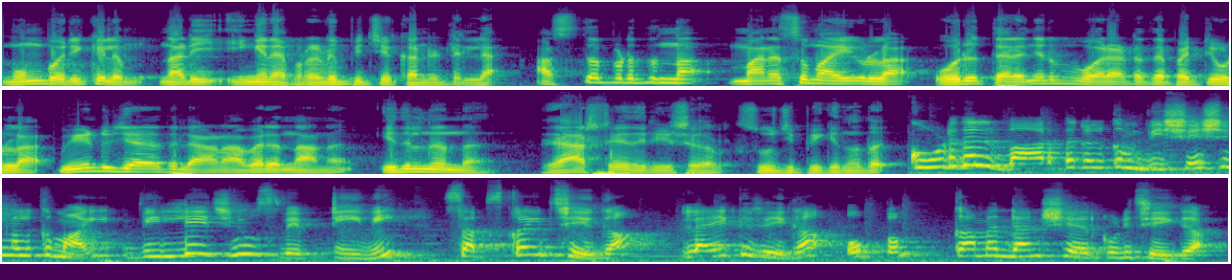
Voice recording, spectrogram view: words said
മുമ്പൊരിക്കലും നടി ഇങ്ങനെ പ്രകടിപ്പിച്ച് കണ്ടിട്ടില്ല. അസ്വസ്ഥപ്പെടുത്തുന്ന മനസ്സുമായുള്ള ഒരു തെരഞ്ഞെടുപ്പ് പോരാട്ടത്തെ പറ്റിയുള്ള വീണ്ടുചേരത്തിലാണ് അവരെന്നാണ് ഇതിൽ നിന്ന് രാഷ്ട്രീയ നിരീക്ഷകർ സൂചിപ്പിക്കുന്നത്. കൂടുതൽ വാർത്തകൾക്കും വിശേഷങ്ങൾക്കുമായി village news web TV subscribe ചെയ്യുക ലൈക്ക് ചെയ്യുക ഒപ്പം കമന്റ് ആൻഡ് ഷെയർ കൂടി ചെയ്യുക.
